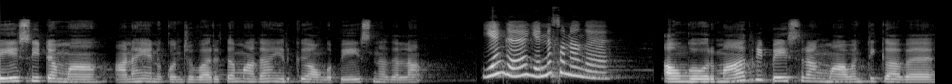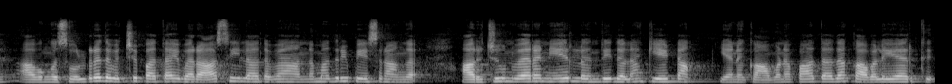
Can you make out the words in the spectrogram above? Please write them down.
பேசிட்டேம்மா. ஆனா எனக்கு கொஞ்சம் வருத்தமா தான் இருக்கு அவங்க பேசினதெல்லாம். ஏங்க என்ன சொன்னாங்க? அவங்க ஒரு மாதிரி பேசுறாங்கம்மா அவந்திக்காவ அவங்க சொல்றத வச்சு பார்த்தா இவ ராசி இல்லாதவன் அந்த மாதிரி பேசுறாங்க. அர்ஜுன் வேற நேர்ல இருந்து இதெல்லாம் கேட்டான். எனக்கு அவனை பார்த்தாதான் கவலையா இருக்கு.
